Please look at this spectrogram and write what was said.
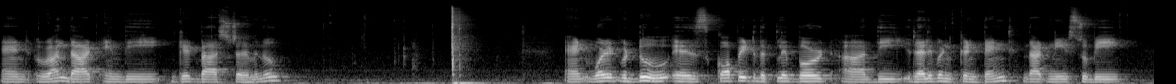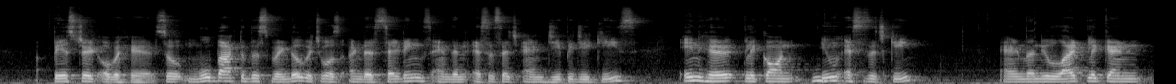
and run that in the git bash terminal. And what it would do is copy to the clipboard uh, the relevant content that needs to be pasted over here. So move back to this window, which was under settings and then SSH and GPG keys. In here, click on new SSH key. And when you right click and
